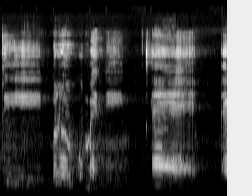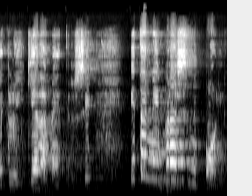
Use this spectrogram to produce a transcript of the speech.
την προηγούμενη ε, εκλογική αναμέτρηση ήταν η πράσινη πόλη.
